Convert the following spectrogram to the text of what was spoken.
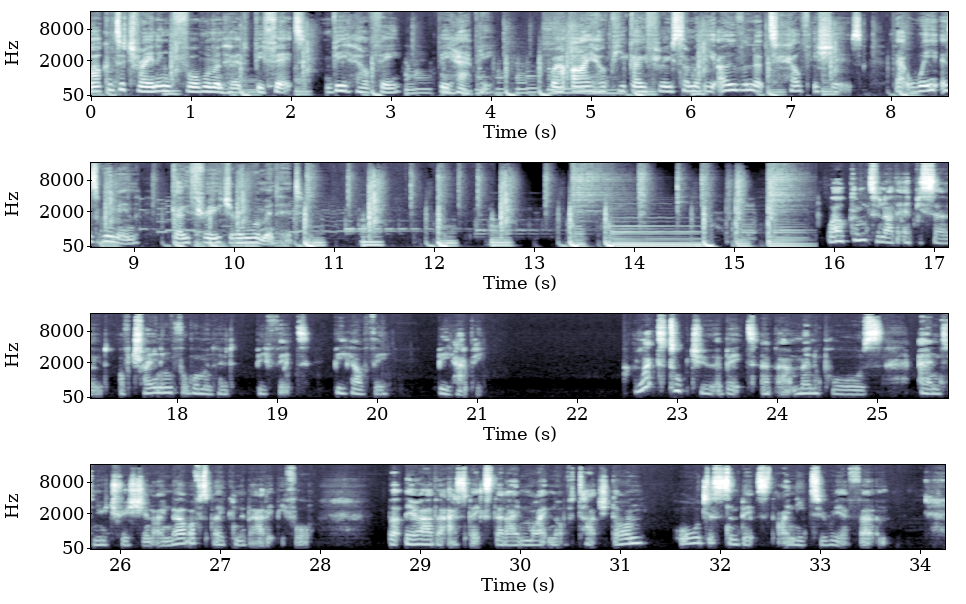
Welcome to Training for Womanhood Be Fit, Be Healthy, Be Happy, where I help you go through some of the overlooked health issues that we as women go through during womanhood. Welcome to another episode of Training for Womanhood Be Fit, Be Healthy, Be Happy. I'd like to talk to you a bit about menopause and nutrition. I know I've spoken about it before, but there are other aspects that I might not have touched on, or just some bits that I need to reaffirm.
